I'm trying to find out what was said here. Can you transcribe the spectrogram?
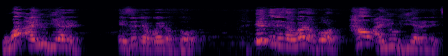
What are you hearing? Is it the word of God? If it is the word of God, how are you hearing it?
